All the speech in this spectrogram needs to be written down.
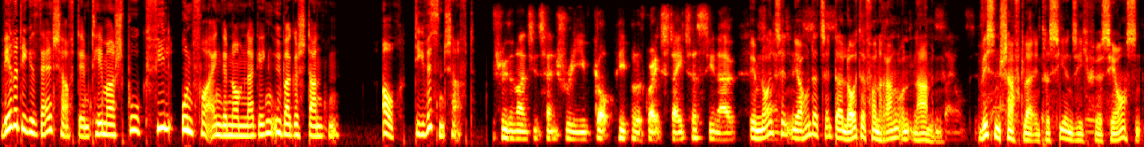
wäre die Gesellschaft dem Thema Spuk viel unvoreingenommener gegenübergestanden. Auch die Wissenschaft. Im 19. Jahrhundert sind da Leute von Rang und Namen. Wissenschaftler interessieren sich für Seancen.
